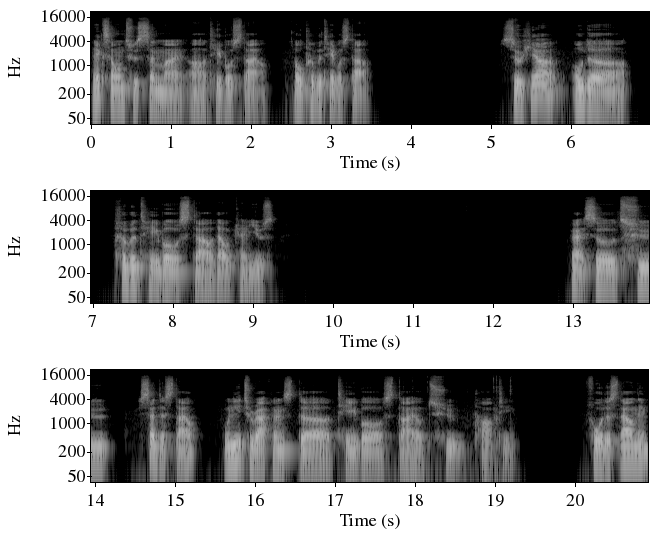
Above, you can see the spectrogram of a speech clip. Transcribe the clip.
Next, I want to set my uh, table style, or pivot table style. So here are all the pivot table style that we can use. Right, so to set the style, we need to reference the table style to property. For the style name,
